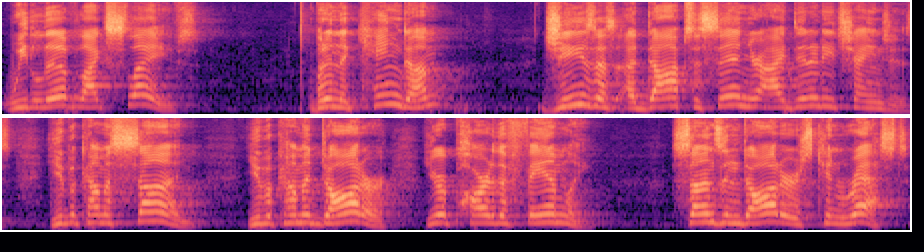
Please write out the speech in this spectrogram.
We live like slaves. But in the kingdom, Jesus adopts a sin, your identity changes. You become a son, you become a daughter, you're a part of the family. Sons and daughters can rest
